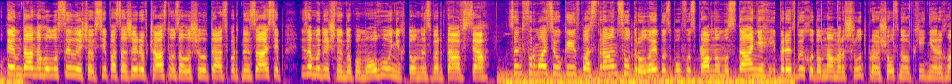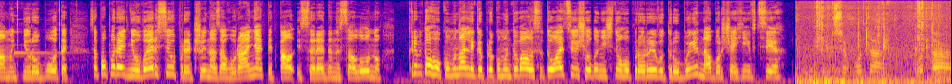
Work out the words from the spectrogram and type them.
У КМДА наголосили, що всі пасажири вчасно залишили транспортний засіб, і за медичною допомогою ніхто не звертався. За інформацією Київпастрансу, тролейбус був у справному стані і перед виходом на маршрут пройшов необхідні регламентні роботи. За попередню версію, причина загорання підпал із середини салону. Крім того, комунальники прокоментували ситуацію щодо нічного прориву труби на борщагівці. Це вода, вода,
